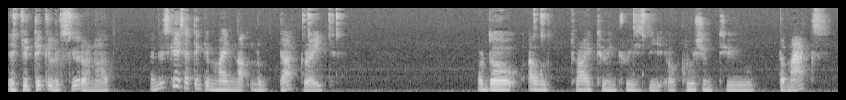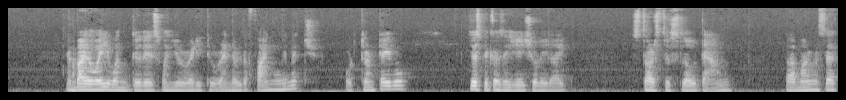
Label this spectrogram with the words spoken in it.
if you think it looks good or not. In this case, I think it might not look that great. Although I would try to increase the occlusion to the max. And by the way, you want to do this when you're ready to render the final image or turntable, just because it usually like starts to slow down uh, marmoset.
